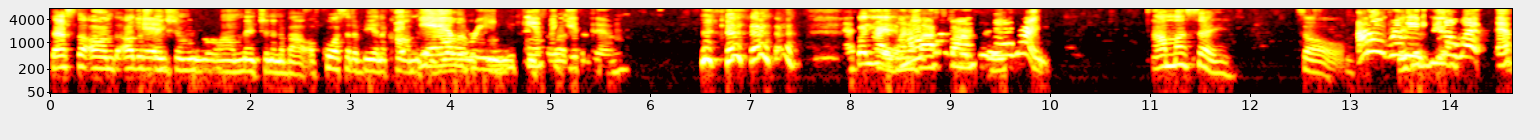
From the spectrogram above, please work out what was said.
that's the um the other Yeah. station we were um, mentioning about. Of course, it'll be in the The comments. well. gallery. You can't forget them. That's but right. yeah, One of our sponsors. all right. I must say. So I don't really, you know what? As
